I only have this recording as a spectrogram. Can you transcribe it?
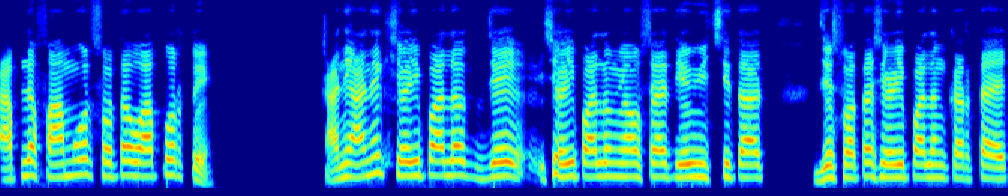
आपल्या फार्मवर स्वतः वापरतोय आणि अनेक शेळीपालक जे शेळीपालन व्यवसायात येऊ इच्छितात जे स्वतः शेळीपालन करतायत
